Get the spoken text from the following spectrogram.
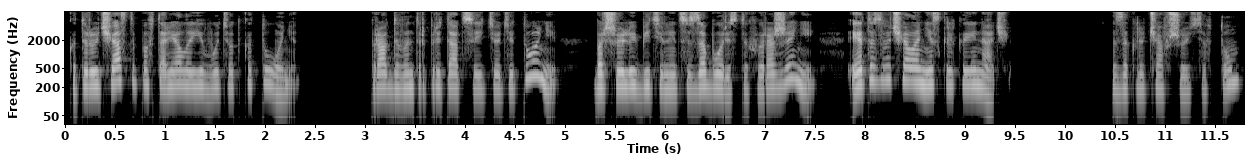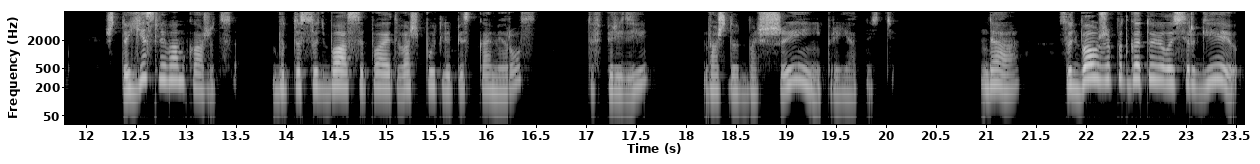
которую часто повторяла его тетка Тоня. Правда, в интерпретации тети Тони, большой любительницы забористых выражений, это звучало несколько иначе. Заключавшуюся в том, что если вам кажется, будто судьба осыпает ваш путь лепестками роз, то впереди вас ждут большие неприятности. Да, судьба уже подготовила Сергею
